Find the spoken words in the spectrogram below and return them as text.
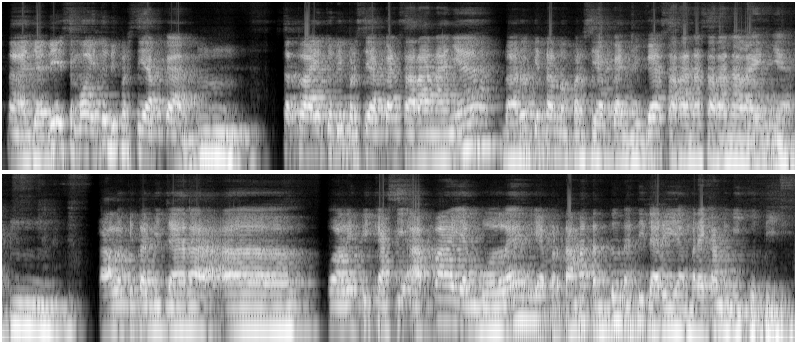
nah jadi semua itu dipersiapkan Hmm. Setelah itu dipersiapkan sarananya baru kita mempersiapkan juga sarana-sarana lainnya Hmm. Kalau kita bicara eh, kualifikasi apa yang boleh, ya pertama tentu nanti dari yang mereka mengikuti,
